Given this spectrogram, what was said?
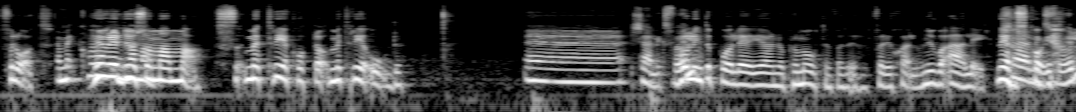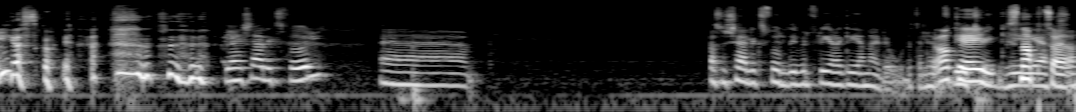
Förlåt. Ja, men Hur är du innan som man- mamma? Med tre korta, med tre ord. Eh, kärleksfull. Håll inte på att göra någon promoten för, för dig själv. Nu var ärlig. Nej jag skojar. Kärleksfull. Jag skojar. Jag är kärleksfull. Eh, alltså kärleksfull, det är väl flera grenar i det ordet, eller hur? För det är Okej, trygghet, snabbt sa jag.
